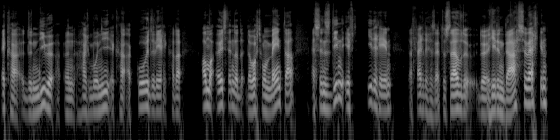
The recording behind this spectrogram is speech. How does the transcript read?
Ik ga de nieuwe een harmonie, ik ga akkoorden leren, ik ga dat allemaal uitvinden. Dat, dat wordt gewoon mijn taal. En sindsdien heeft iedereen dat verder gezet. Dus zelfs de, de hedendaagse werken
